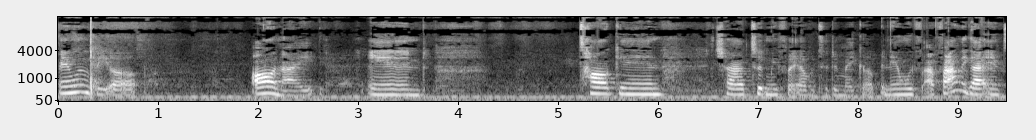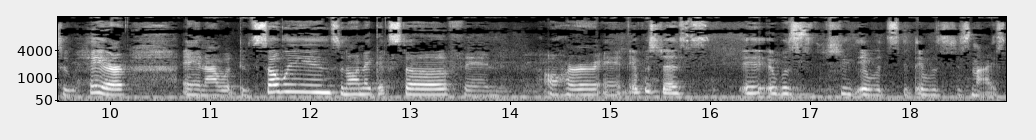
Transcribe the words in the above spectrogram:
and we would be up all night. And talking child took me forever to do makeup. And then we I finally got into hair and I would do sew-ins and all that good stuff and on her and it was just it, it, was she it was it was just nice.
